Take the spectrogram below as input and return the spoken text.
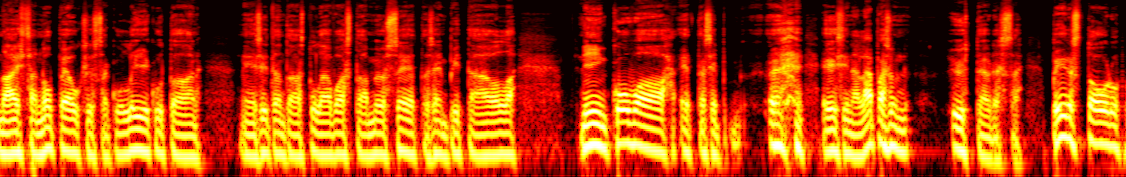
näissä nopeuksissa, kun liikutaan, niin sitten taas tulee vastaan myös se, että sen pitää olla – niin kovaa, että se ei siinä läpäsyn yhteydessä pirstoudu,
